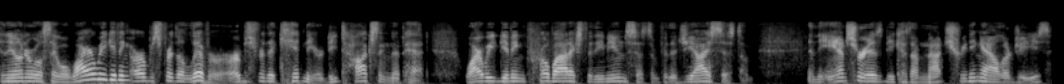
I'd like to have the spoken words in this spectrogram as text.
And the owner will say, well, why are we giving herbs for the liver, herbs for the kidney, or detoxing the pet? Why are we giving probiotics for the immune system, for the GI system? And the answer is because I'm not treating allergies,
